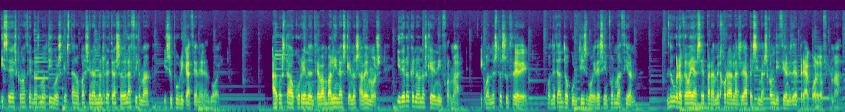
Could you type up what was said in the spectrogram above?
y se desconocen los motivos que están ocasionando el retraso de la firma y su publicación en el BOE. Algo está ocurriendo entre bambalinas que no sabemos y de lo que no nos quieren informar, y cuando esto sucede, cuando hay tanto ocultismo y desinformación, no creo que vaya a ser para mejorar las ya pésimas condiciones del preacuerdo firmado.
